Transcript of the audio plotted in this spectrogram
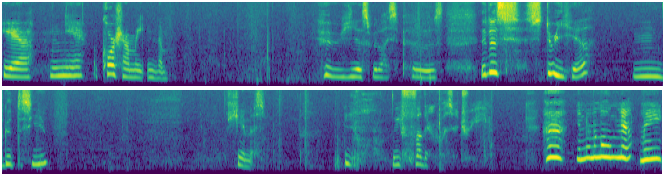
Yeah, yeah, of course I'm eating them. Yes, but I suppose. It is Stewie here. Mm, good to see you. Seamus. No, we father was a tree. Huh, you're not gonna let me.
